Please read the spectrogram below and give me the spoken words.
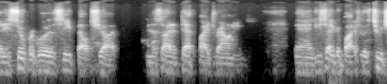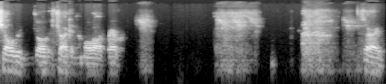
that he super glued his seatbelt shut and decided death by drowning. And he said goodbye to his two children and drove his truck in the Mohawk River. Sorry.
